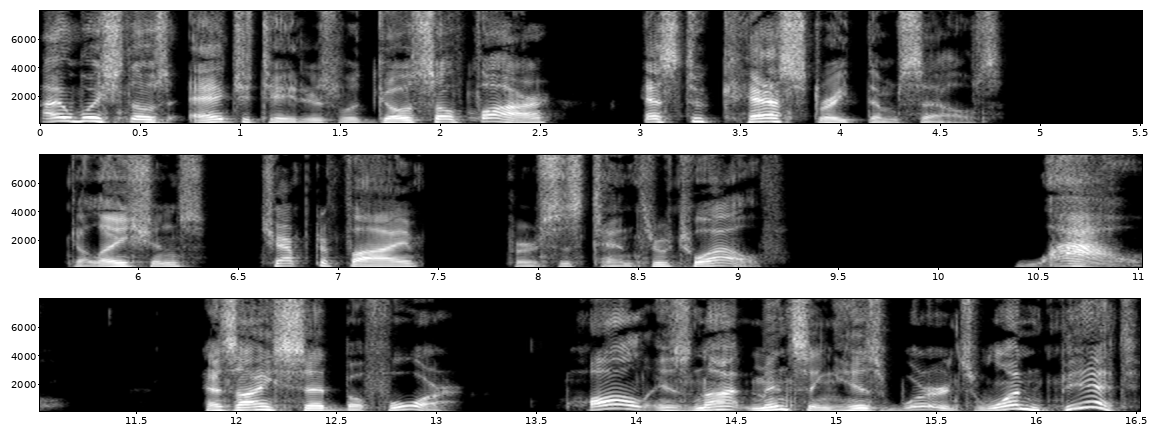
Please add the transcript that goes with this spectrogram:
I wish those agitators would go so far as to castrate themselves. Galatians chapter 5 verses 10 through 12. Wow. As I said before, Paul is not mincing his words one bit.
